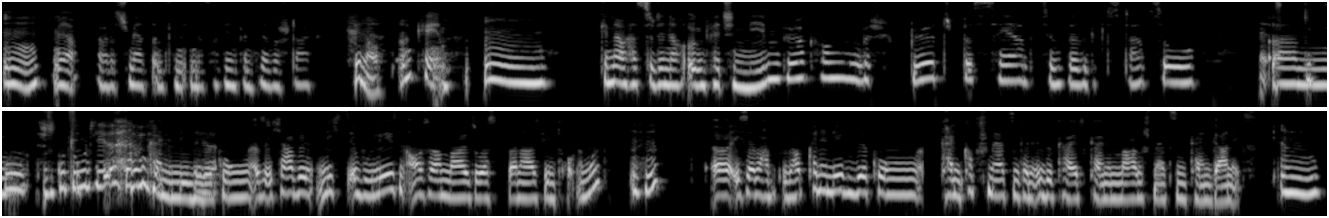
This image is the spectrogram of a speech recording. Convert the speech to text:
Mhm, ja, aber das Schmerzempfinden ist auf jeden Fall nicht mehr so stark. Genau. Okay. Mhm. Genau, hast du denn auch irgendwelche Nebenwirkungen gespürt bisher, beziehungsweise gibt es dazu es ähm, gibt wohl Studie? Gar keine Nebenwirkungen. Ja. Also ich habe nichts irgendwo gelesen, außer mal sowas Banales wie ein trockener Mund. Mhm. Äh, ich selber habe überhaupt keine Nebenwirkungen, keine Kopfschmerzen, keine Übelkeit, keine Magenschmerzen, kein gar nichts. Mhm.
